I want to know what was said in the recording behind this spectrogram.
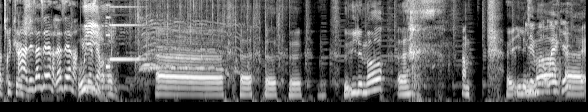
un truc. euh, Ah, des lasers, lasers. Oui, Oui. laser, oui. Euh, euh, euh, euh, euh, il est mort. euh, euh, il est Il est mort. mort, ouais, ok. euh,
